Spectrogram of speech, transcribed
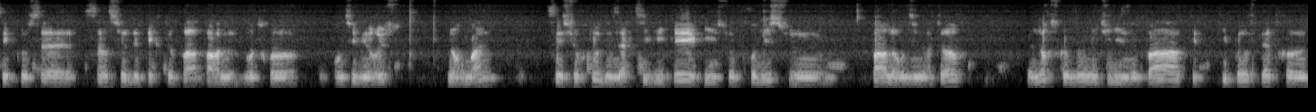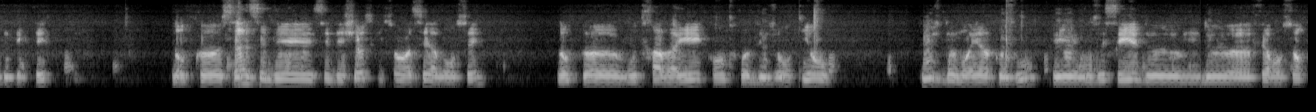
c'est que ça ne se détecte pas par votre antivirus normal. C'est surtout des activités qui se produisent euh, par l'ordinateur lorsque vous n'utilisez pas, qui peuvent être détectées. Donc ça, c'est des, des, choses qui sont assez avancées. Donc vous travaillez contre des gens qui ont plus de moyens que vous et vous essayez de, de euh, faire en sorte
